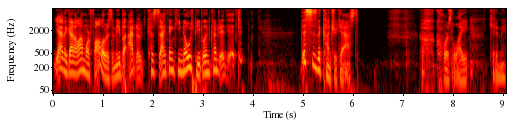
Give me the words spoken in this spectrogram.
Yeah, they got a lot more followers than me, but I because I think he knows people in country. Eh, this is the Country Cast. Oh, Coors Light, kidding me.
